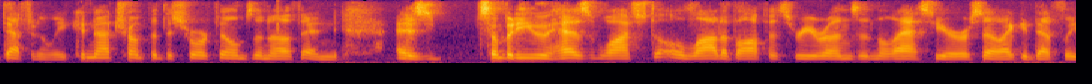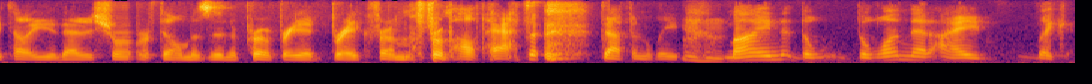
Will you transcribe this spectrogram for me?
definitely. Could not trumpet the short films enough. And as somebody who has watched a lot of Office reruns in the last year or so, I could definitely tell you that a short film is an appropriate break from from all that. definitely. Mm-hmm. Mine, the the one that I like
